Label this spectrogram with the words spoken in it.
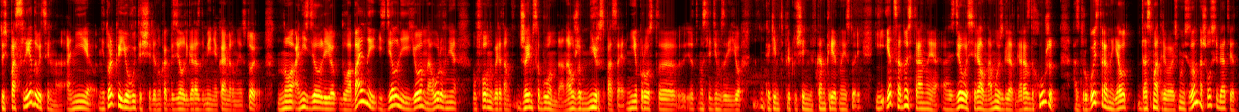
То есть последовательно они не только ее вытащили, ну как бы сделали гораздо менее камерную историю, но они сделали ее глобальной и сделали ее на уровне, условно говоря, там Джеймса Бонда. Она уже мир спасает. Не просто это мы следим за ее какими-то приключениями в конкретной истории. И это, с одной стороны, сделало сериал, на мой взгляд, гораздо хуже, а с другой стороны, я вот, досматривая восьмой сезон, нашел себе ответ.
